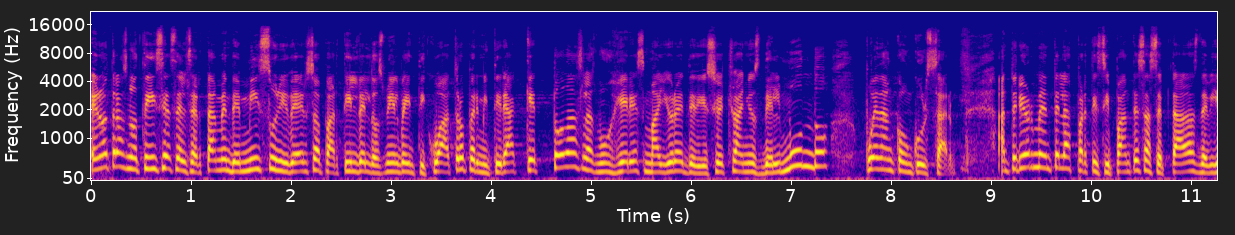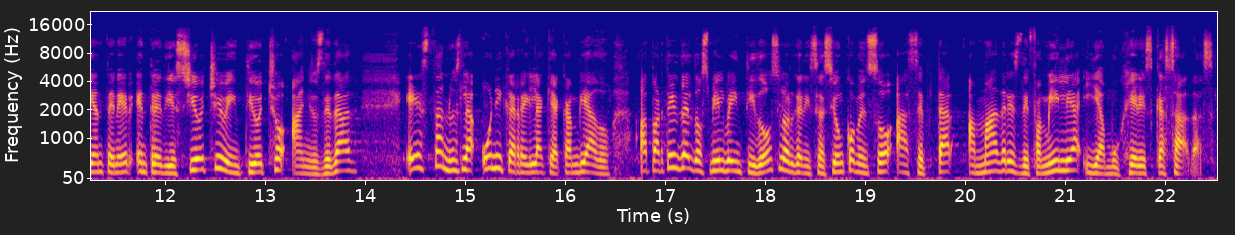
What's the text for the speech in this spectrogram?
En otras noticias, el certamen de Miss Universo a partir del 2024 permitirá que todas las mujeres mayores de 18 años del mundo puedan concursar. Anteriormente, las participantes aceptadas debían tener entre 18 y 28 años de edad. Esta no es la única regla que ha cambiado. A partir del 2022, la organización comenzó a aceptar a madres de familia y a mujeres casadas.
